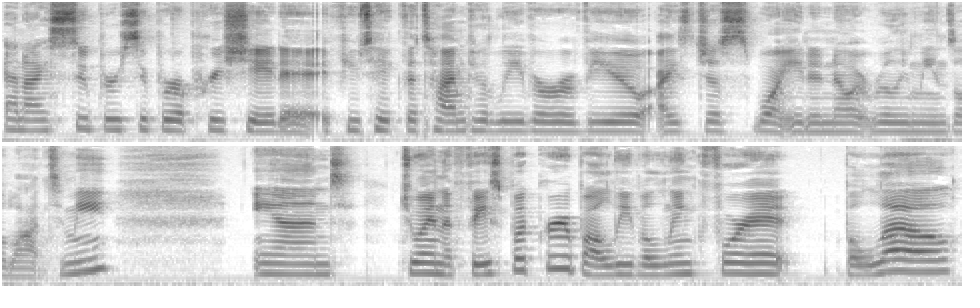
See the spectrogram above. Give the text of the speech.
and I super, super appreciate it. If you take the time to leave a review, I just want you to know it really means a lot to me. And join the Facebook group. I'll leave a link for it below.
